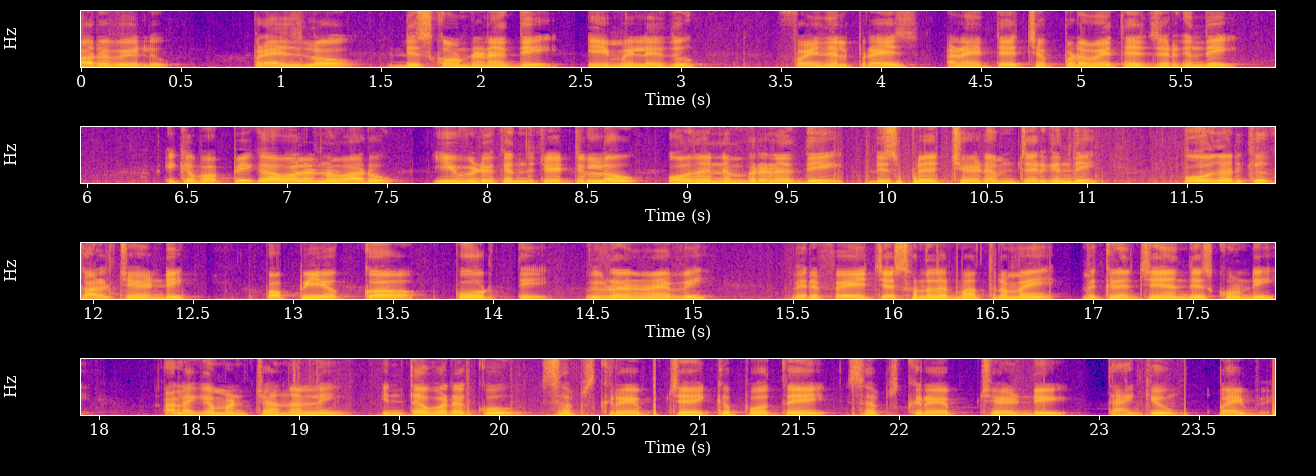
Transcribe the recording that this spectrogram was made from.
ఆరు వేలు. ప్రైజ్లో డిస్కౌంట్ అనేది ఏమీ లేదు. ఫైనల్ ప్రైజ్ అని అయితే చెప్పడం అయితే జరిగింది. ఇక పప్పి కావాలన్న వారు ఈ వీడియో కింద టైటిల్లో ఓనర్ నెంబర్ అనేది డిస్ప్లే చేయడం జరిగింది. ఓనర్కి కాల్ చేయండి. పప్పి యొక్క పూర్తి వివరణ అనేవి వెరిఫై చేసుకున్నది మాత్రమే మీకు నిశ్చయం తీసుకోండి. అలాగే మన ఛానల్ని ఇంతవరకు సబ్స్క్రైబ్ చేయకపోతే సబ్స్క్రైబ్ చేయండి. థ్యాంక్ యూ బై బై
